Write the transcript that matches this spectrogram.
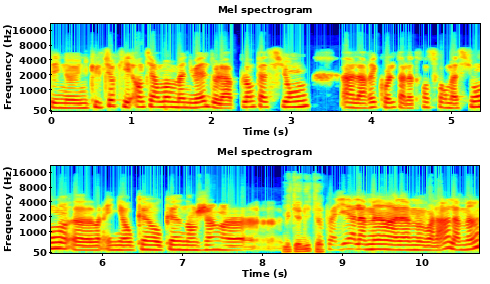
une, une culture qui est entièrement manuelle, de la plantation à la récolte, à la transformation. Euh, voilà, il n'y a aucun aucun engin euh, mécanique. De palier à la main, à la main, voilà, à la main.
